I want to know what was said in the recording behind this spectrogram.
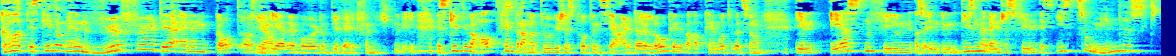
Gott, es geht um einen Würfel, der einen Gott auf die Ja. Erde holt und die Welt vernichten will. Es gibt überhaupt kein dramaturgisches Potenzial. Der Loki hat überhaupt keine Motivation. Im ersten Film, also in, in diesem Avengers-Film, es ist zumindest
